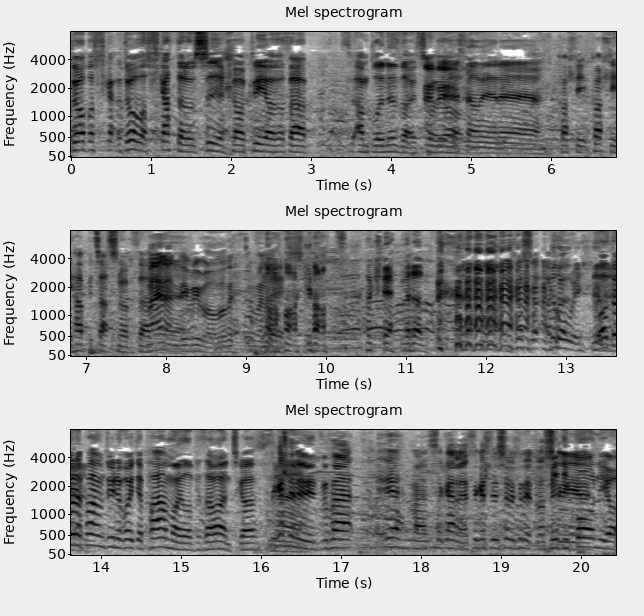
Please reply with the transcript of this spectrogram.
Dwi'n meddwl bod sgadar nhw'n sych o crio fatha am blynyddoedd. Ella wir... E- colli, colli habitat nhw fatha. Mae hynna'n ddifrifol, fod e. Oh, god. Oce, mae hynna'n... Gwyll. Wel, dyna pam dwi'n avoidio palm oil o fatha wan, ti'n gwybod? Dwi'n gallu neud, fatha... Ie, mae Sagareth yn gallu sefyll hynny dros... Mynd i bonio.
